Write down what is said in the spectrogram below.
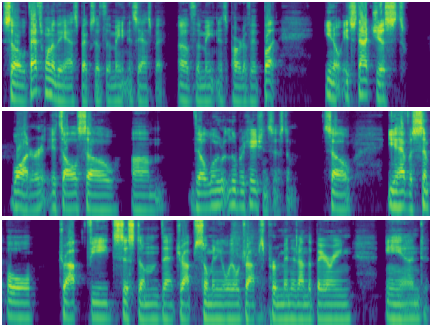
So that's one of the aspects of the maintenance aspect of the maintenance part of it. But you know, it's not just water; it's also um, the lu- lubrication system. So you have a simple drop feed system that drops so many oil drops per minute on the bearing, and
